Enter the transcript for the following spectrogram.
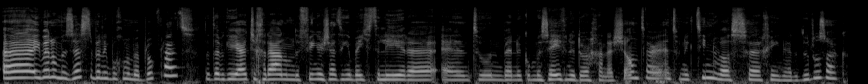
Eh, ik ben op mijn zesde ben ik begonnen met blokfluit. Dat heb ik een jaartje gedaan om de vingerzetting een beetje te leren. En toen ben ik op mijn zevende doorgaan naar chanter. En toen ik tien was, eh, ging ik naar de doedelzak.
